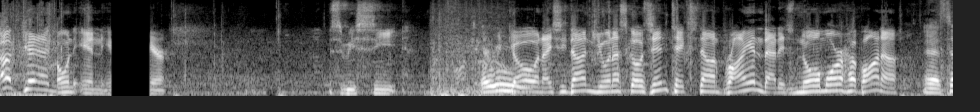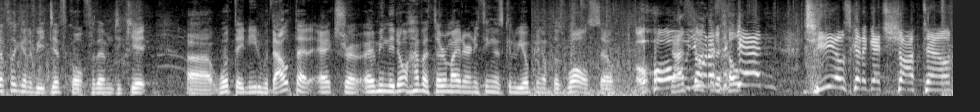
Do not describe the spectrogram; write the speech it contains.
oh. Again. Own in here. We see there we go, nicely done. UNS goes in, takes down Brian. That is no more Habana. Yeah, it's definitely going to be difficult for them to get uh, what they need without that extra. I mean, they don't have a thermite or anything that's going to be opening up those walls, so oh, that's not going to help. again! Geo's going to get shot down.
